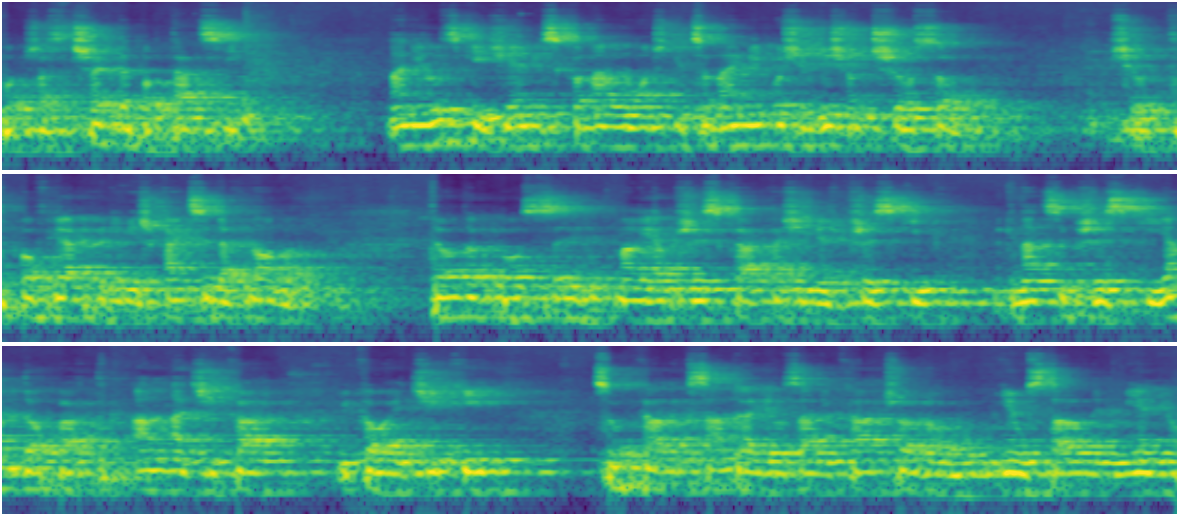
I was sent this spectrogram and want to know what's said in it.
podczas trzech deportacji na nieludzkiej ziemi skonały łącznie co najmniej 83 osoby. Wśród ofiar byli mieszkańcy Dachnowa, Teodor Bosy, Maria Brzyska, Kazimierz Brzyski, Ignacy Brzyski, Jan Dopart, Anna Dzika, Mikołaj Dziki, córka Aleksandra i Rozali Kaczor o nieustalonym imieniu,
